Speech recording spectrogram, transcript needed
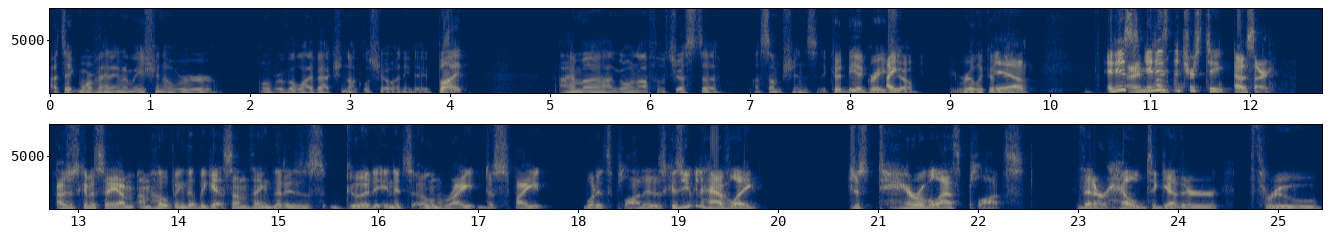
I take more of that animation over over the live action Knuckles show any day. But I'm uh I'm going off of just uh, assumptions. It could be a great I- show. It really could. be. Yeah. It is. I'm- it is I'm- interesting. Oh, sorry. I was just gonna say I'm I'm hoping that we get something that is good in its own right, despite what its plot is, because you can have like just terrible ass plots that are held together through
